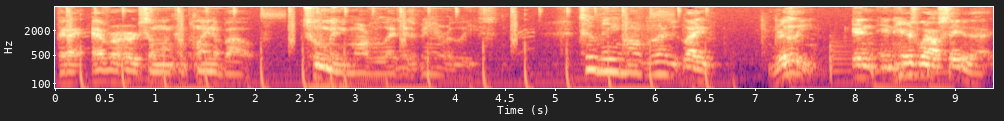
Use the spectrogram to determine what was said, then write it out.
that I ever heard someone complain about too many Marvel Legends being. Too many Legends, like, really? And, and here's what I'll say to that.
